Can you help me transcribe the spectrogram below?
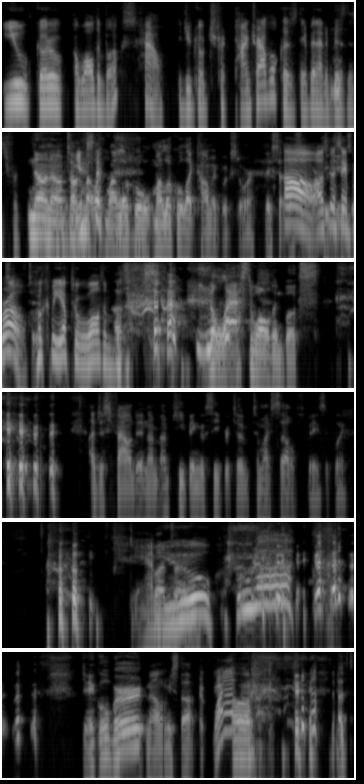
you go to a Waldenbooks? How did you go tr- time travel? Because they've been out of business for No, no, uh, I'm talking years. about like my local, my local like comic book store. They sell. oh, I was gonna say, bro, hook me up to Walden Uh, Books. the last Waldenbooks. I just found it and I'm, I'm keeping the secret to, to myself, basically. Damn but, um, you, Buddha! Dinkleberg. Now let me stop. what? Um, that's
